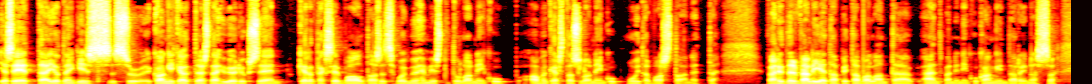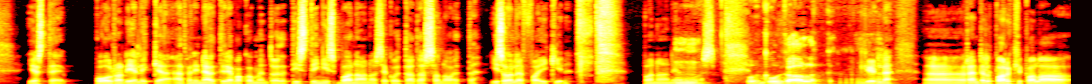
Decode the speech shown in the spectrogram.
ja se, että jotenkin Kangi käyttää sitä hyödykseen kerätäkseen valtaa, että se voi myöhemmin sitten tulla niin kuin Avengers-tasolla niin kuin muita vastaan, että vähän välietapi tavallaan tämä Ant-Manin niin kuin Kangin tarinassa, ja sitten Paul Ruddy, eli Ant-Manin näyttelijä, vaan kommentoi, että this thing is bananas, ja koittaa taas sanoa, että iso leffa ikinä. Banaania mm, kuinka, kuinka ollakaan. Kyllä. Äh, Randall Parkki palaa äh,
